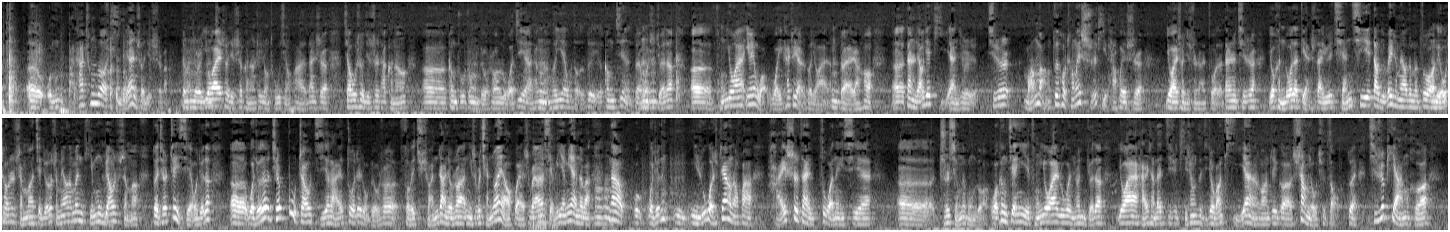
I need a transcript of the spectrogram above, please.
呃，我们把它称作体验设计师吧，对吧？就是 UI 设计师可能是一种图形化的，但是交互设计师他可能呃更注重，比如说逻辑啊，他可能和业务走得最更近。对我是觉得，呃，从 UI，因为我我一开始也是做 UI 的，对，然后呃，但是了解体验，就是其实往往最后成为实体，它会是。UI 设计师来做的，但是其实有很多的点是在于前期到底为什么要这么做，流程是什么，解决了什么样的问题，目标是什么？对，其实这些，我觉得，呃，我觉得其实不着急来做这种，比如说所谓全站，就是说你是不是前端也要会，是不是要写个页面，对吧？那我我觉得你你如果是这样的话，还是在做那些。呃，执行的工作，我更建议从 UI。如果你说你觉得 UI 还是想再继续提升自己，就往体验、往这个上游去走。对，其实 PM 和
